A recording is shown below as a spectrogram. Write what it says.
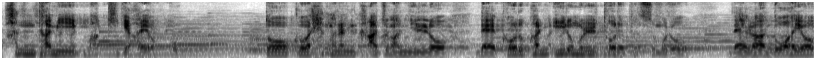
한 담이 막히게 하였고 또 그 행하는 가증한 일로 내 거룩한 이름을 더럽혔으므로 내가 노하여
